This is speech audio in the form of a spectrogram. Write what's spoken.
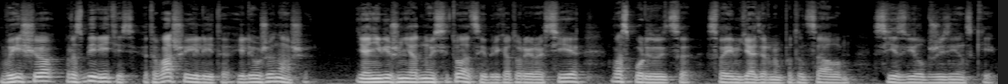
вы еще разберитесь, это ваша элита или уже наша. Я не вижу ни одной ситуации, при которой Россия воспользуется своим ядерным потенциалом, съязвил Бжезинский.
